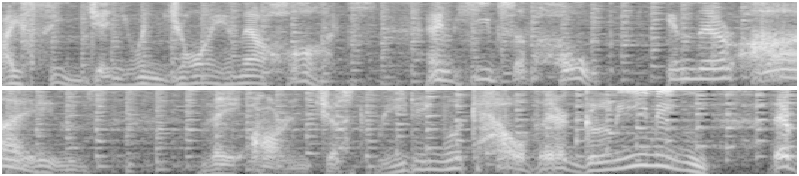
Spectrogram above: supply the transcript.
I see genuine joy in their hearts and heaps of hope in their eyes. They aren't just reading, look how they're gleaming. They're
